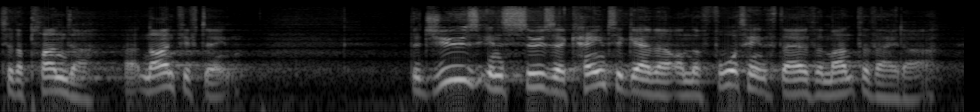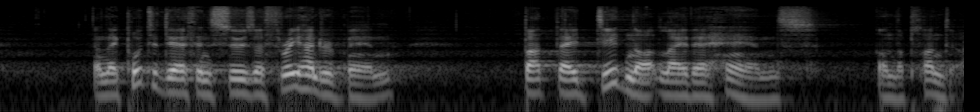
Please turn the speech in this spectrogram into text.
to the plunder. Uh, 9:15. The Jews in Susa came together on the 14th day of the month of Adar, and they put to death in Susa 300 men, but they did not lay their hands on the plunder.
